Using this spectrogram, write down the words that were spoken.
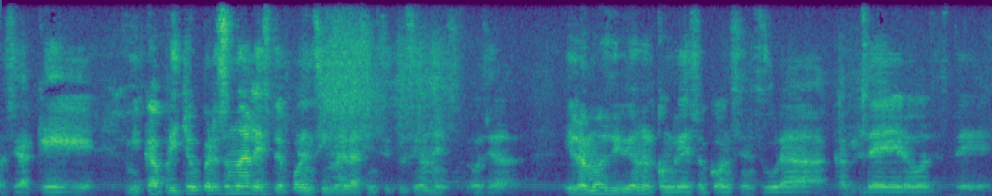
O sea, que mi capricho personal esté por encima de las instituciones. O sea, y lo hemos vivido en el Congreso con censura a cabilderos, este,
